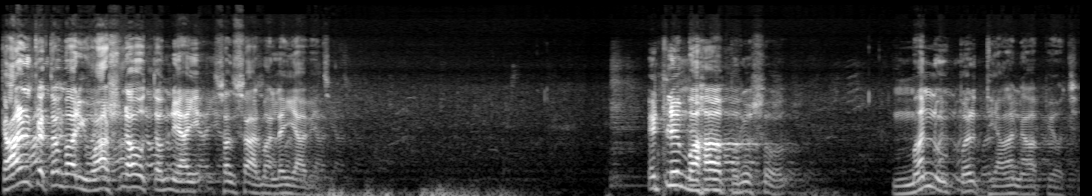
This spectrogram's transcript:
કારણ કે તમારી વાસનાઓ તમને અહીં સંસારમાં લઈ આવે છે. એટલે મહાપુરુષો મન ઉપર ધ્યાન આપ્યો છે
